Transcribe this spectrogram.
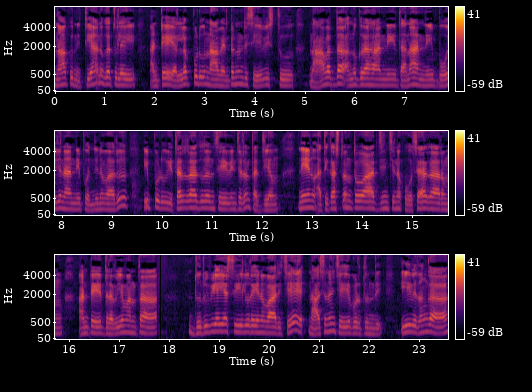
నాకు నిత్యానుగతులై అంటే ఎల్లప్పుడూ నా వెంట నుండి సేవిస్తూ నా వద్ద అనుగ్రహాన్ని ధనాన్ని భోజనాన్ని పొందినవారు ఇప్పుడు ఇతర రాజులను సేవించడం తథ్యం. నేను అతి కష్టంతో ఆర్జించిన కోశాగారం అంటే ద్రవ్యమంతా దుర్వ్యయశీలురైన వారిచే నాశనం చేయబడుతుంది. ఈ విధంగా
